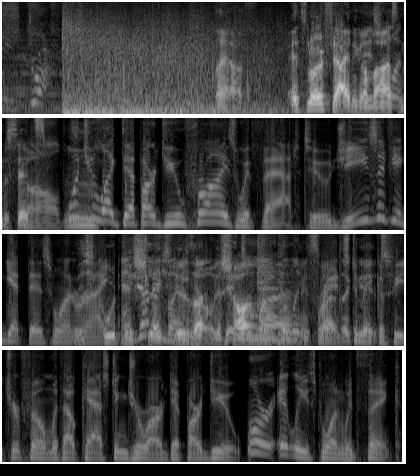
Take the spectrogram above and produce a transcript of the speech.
struck. Naja, es läuft ja einigermaßen bis jetzt. Would you like Depardieu fries with that? Two G's if you get this one Nicht right. gut, nicht schlecht. Wir wir schauen mal, in wie's France to make a feature film without casting Gerard Depardieu, or at least one would think.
